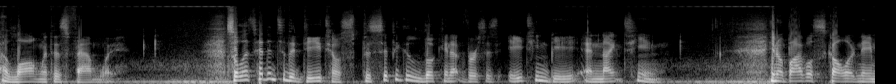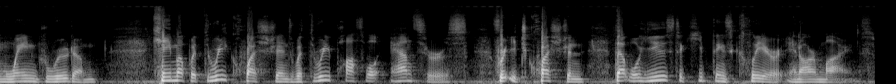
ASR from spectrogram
along with his family. So let's head into the details, specifically looking at verses 18b and 19. You know, Bible scholar named Wayne Grudem came up with three questions with three possible answers for each question that we'll use to keep things clear in our minds.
